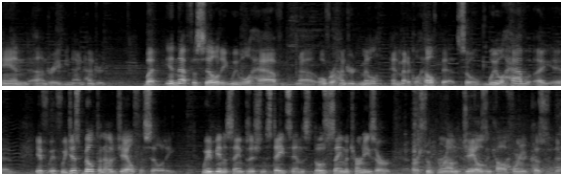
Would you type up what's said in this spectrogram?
and under AB 900. But in that facility, we will have uh, over 100 mental and medical health beds. So we will have a, a if, if we just built another jail facility, we'd be in the same position the state's in. Those same attorneys are, are swooping around jails in California because the,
